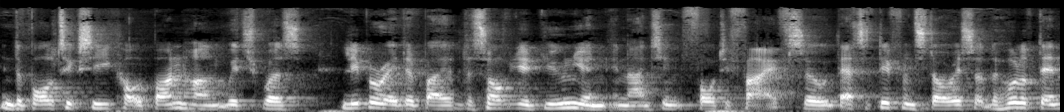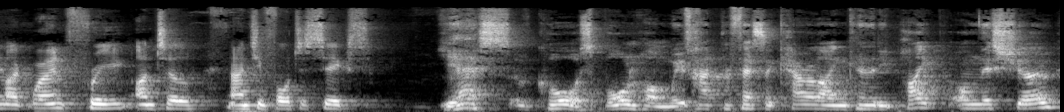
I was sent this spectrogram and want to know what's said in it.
in the Baltic Sea called Bornholm, which was liberated by the Soviet Union in 1945. So that's a different story. So the whole of Denmark weren't free until 1946. Yes, of course, Bornholm. We've had Professor Caroline Kennedy Pipe on this show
